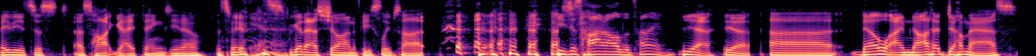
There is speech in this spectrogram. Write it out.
maybe it's just us hot guy things, you know. That's maybe Yeah. we got to ask Sean if he sleeps hot. He's just hot all the time. Yeah, yeah. Uh, no, I'm not a dumbass.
